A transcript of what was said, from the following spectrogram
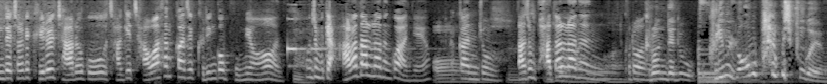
근데 저렇게 귀를 자르고 자기 자화상까지 그린 거 보면 그럼 좀 이렇게 알아달라는 거 아니에요? 어. 약간 좀 나좀 봐달라는 그런 그런데도 그림을 너무 팔고 싶은 거예요.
